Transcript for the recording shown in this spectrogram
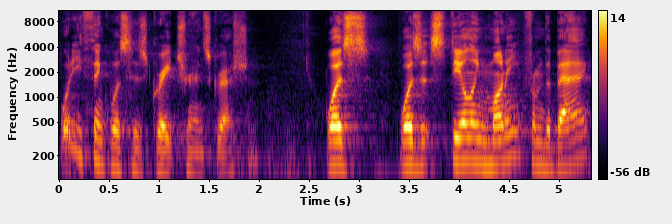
What do you think was his great transgression? Was, was it stealing money from the bag?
